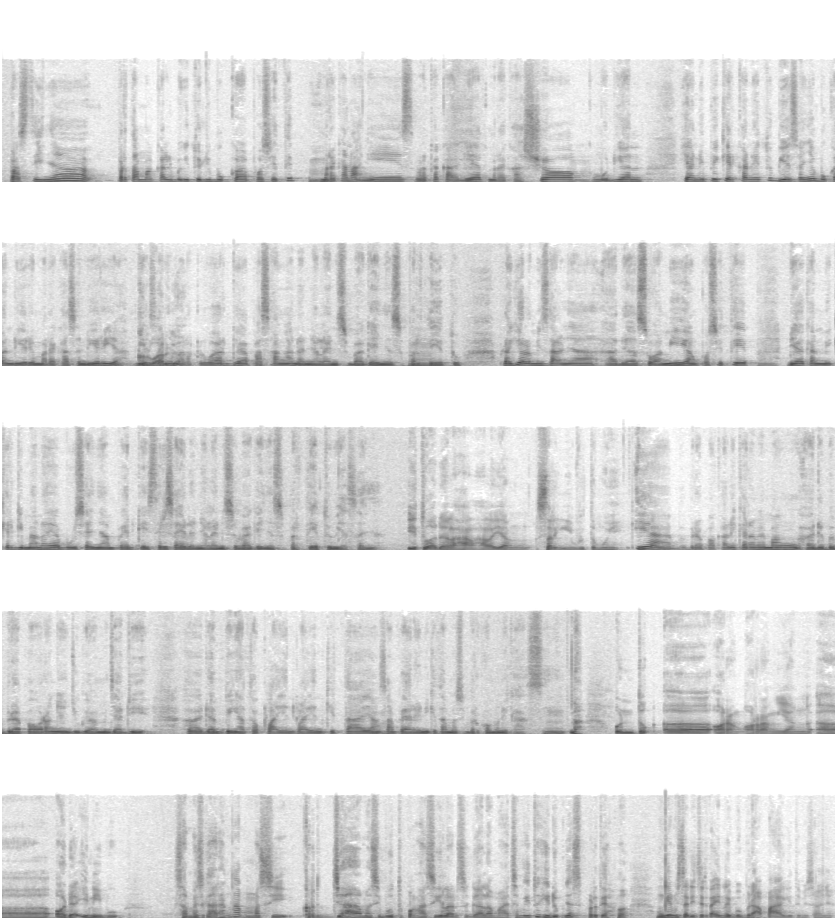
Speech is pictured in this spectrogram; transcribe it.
pastinya pertama kali begitu dibuka positif hmm. mereka nangis mereka kaget mereka shock hmm. kemudian yang dipikirkan itu biasanya bukan diri mereka sendiri ya biasanya keluarga. malah keluarga pasangan dan yang lain sebagainya seperti hmm. itu apalagi kalau misalnya ada suami yang positif hmm. dia akan mikir gimana ya bu saya nyampein ke istri saya dan yang lain sebagainya seperti itu biasanya itu adalah hal-hal yang sering ibu temui. Iya, beberapa kali karena memang ada beberapa orang yang juga menjadi uh, damping atau klien-klien kita yang hmm. sampai hari ini kita masih berkomunikasi. Hmm. Nah, untuk uh, orang-orang yang uh, Oda ini, Bu, sampai sekarang kan masih kerja, masih butuh penghasilan segala macam, itu hidupnya seperti apa? Mungkin bisa diceritain dari beberapa gitu misalnya.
